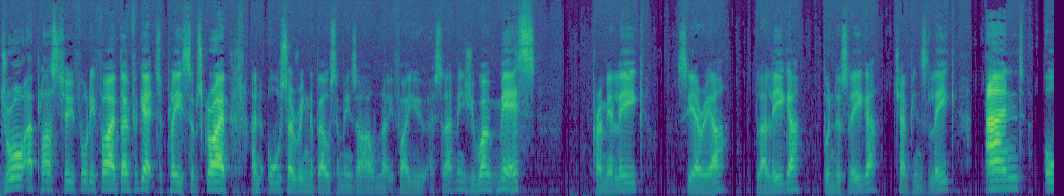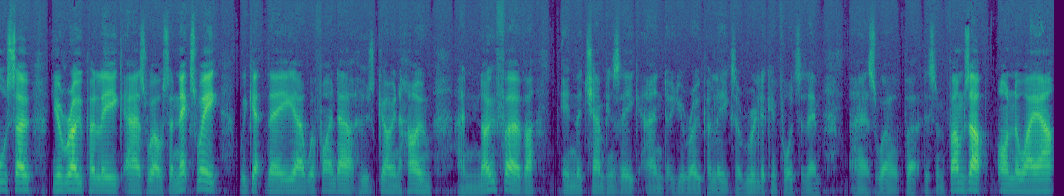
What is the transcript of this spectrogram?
draw at plus 245. Don't forget to please subscribe and also ring the bell, so it means I'll notify you. So that means you won't miss Premier League, Serie A, La Liga, Bundesliga, Champions League, and also Europa League as well. So next week we get the uh, we'll find out who's going home and no further in the Champions League and Europa League. So really looking forward to them as well. But listen, thumbs up on the way out.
